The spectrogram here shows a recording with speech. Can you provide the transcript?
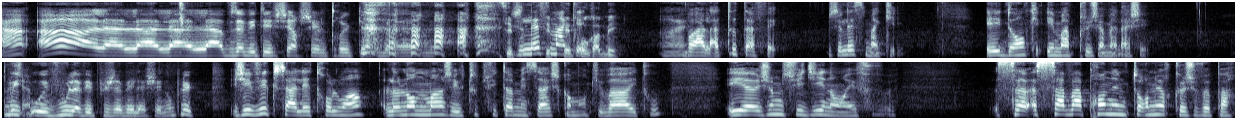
Ah, ah là là là là, vous avez été chercher le truc. Carmen. C'est Je laisse c'est marquer. préprogrammé. Ouais. Voilà, tout à fait. Je laisse maquer. Et donc, il m'a plus jamais lâché. Plus Oui, jamais. oui, vous l'avez plus jamais lâché non plus. J'ai vu que ça allait trop loin. Le lendemain, j'ai eu tout de suite un message, comment tu vas et tout. Et euh, je me suis dit, non, il faut- ça, ça va prendre une tournure que je veux pas.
